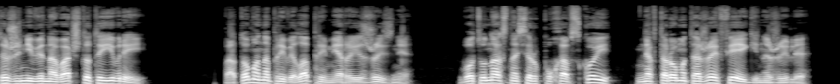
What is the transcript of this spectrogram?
Ты же не виноват, что ты еврей». Потом она привела примеры из жизни. Вот у нас на Серпуховской на втором этаже Фейгины жили.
